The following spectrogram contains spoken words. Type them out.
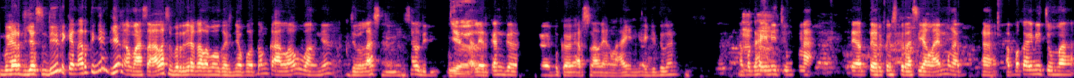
bayar dia sendiri kan artinya dia nggak masalah sebenarnya kalau mau gajinya potong kalau uangnya jelas di misal di Ya, dialirkan ke, ke pegawai Arsenal yang lain kayak gitu kan. Apakah ini cuma teori, teori konspirasi yang lain mengat, nah, apakah ini cuma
